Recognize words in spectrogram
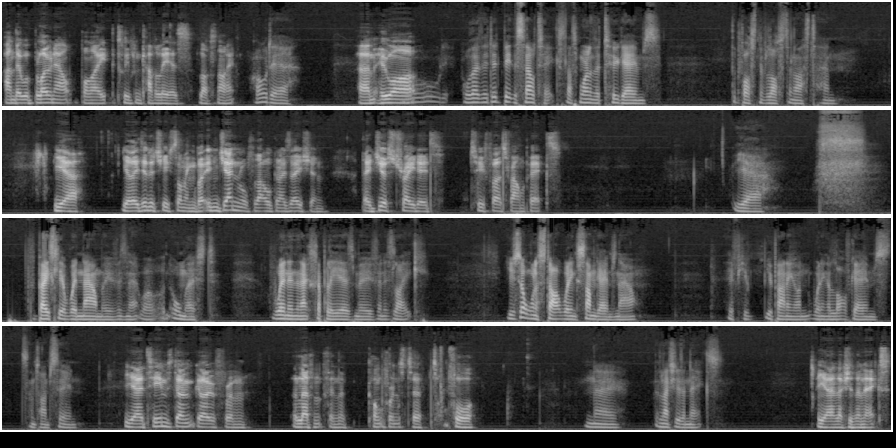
and they were blown out by the Cleveland Cavaliers last night, Oh dear. um, who are Oh dear. Although they did beat the Celtics, that's one of the two games that Boston have lost in the last ten. Yeah, yeah, they did achieve something, but in general for that organization, they just traded two first round picks. Yeah. Basically a win now move, isn't it? Well, almost win in the next couple of years move, and it's like you sort of want to start winning some games now. If you you're planning on winning a lot of games sometime soon. Yeah, teams don't go from 11th in the conference to top four. No, unless you're the Knicks. Yeah, unless you're the Knicks,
